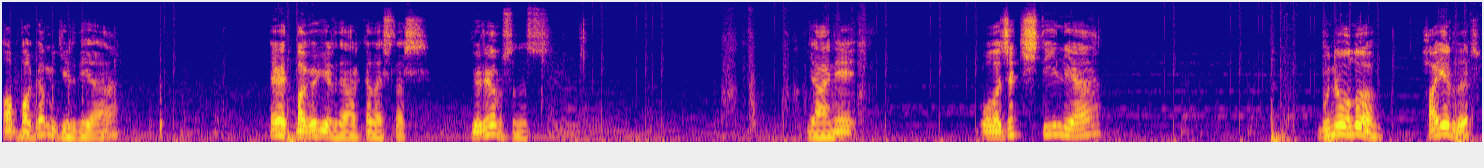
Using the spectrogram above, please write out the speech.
Aa bug'a mı girdi ya? Evet bug'a girdi arkadaşlar. Görüyor musunuz? Yani olacak iş değil ya. Bu ne oğlum? Hayırdır?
